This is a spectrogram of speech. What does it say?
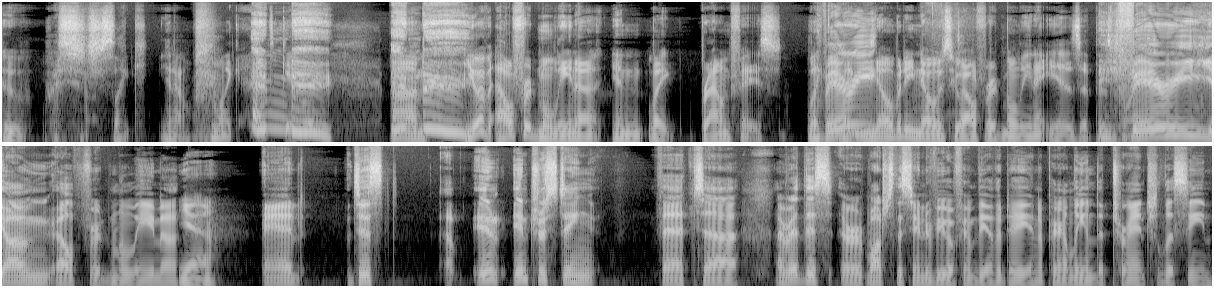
who was just like, you know, I'm like, that's. Um, you have Alfred Molina in like brown face. Like, Very- like nobody knows who Alfred Molina is at this point. Very young Alfred Molina. yeah. and just uh, in- interesting that uh, I read this or watched this interview of him the other day, and apparently in the tarantula scene,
